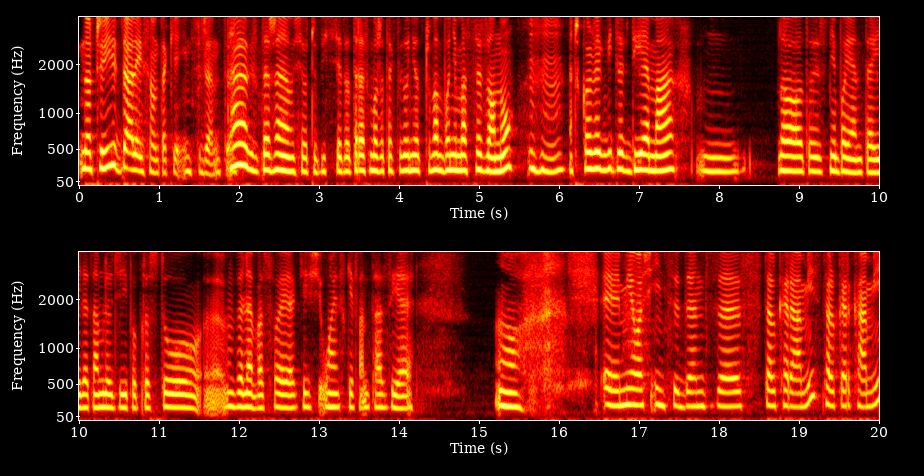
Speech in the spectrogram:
No czyli dalej są takie incydenty. Tak, zdarzają się oczywiście. To teraz może tak tego nie odczuwam, bo nie ma sezonu. Aczkolwiek widzę w DM-ach, mm, no to jest niepojęte, ile tam ludzi po prostu e, wylewa swoje jakieś łańskie fantazje. Och. E, Miałaś incydent ze stalkerami, stalkerkami?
